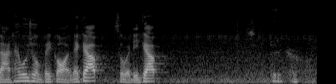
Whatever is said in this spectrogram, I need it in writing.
ลาท่านผู้ชมไปก่อนนะครับ สวัสดีครับ สวัสดีครับ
